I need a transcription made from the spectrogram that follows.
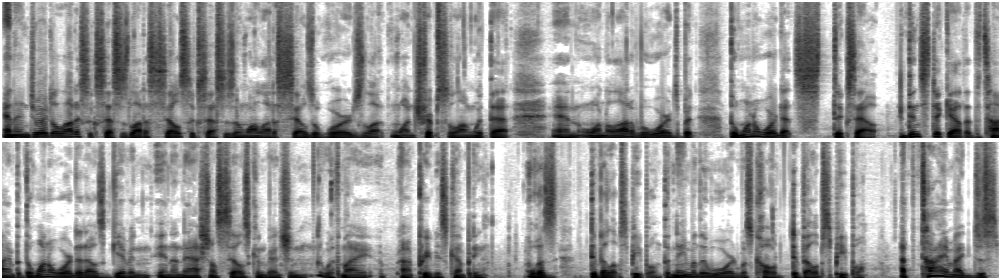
And I enjoyed a lot of successes, a lot of sales successes, and won a lot of sales awards, a lot, won trips along with that, and won a lot of awards. But the one award that sticks out, it didn't stick out at the time, but the one award that I was given in a national sales convention with my uh, previous company was Develops People. The name of the award was called Develops People at the time, I just,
